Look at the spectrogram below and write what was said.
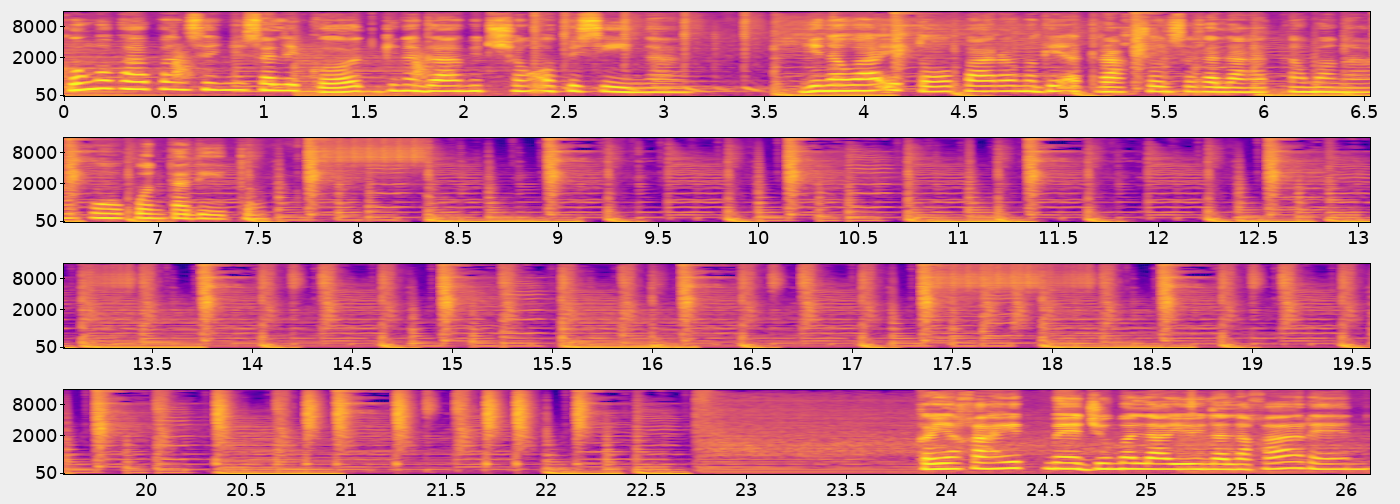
Kung mapapansin nyo sa likod, ginagamit siyang opisina. Ginawa ito para maging attraction sa lahat ng mga pumupunta dito. Kaya kahit medyo malayo yung lalakarin,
